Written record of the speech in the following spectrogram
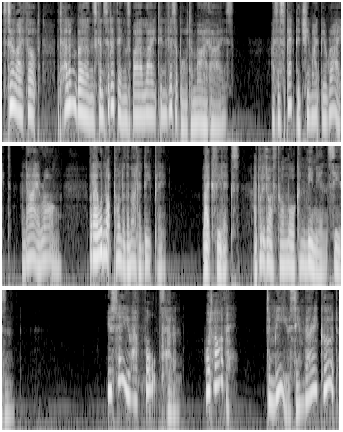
Still I felt that Helen Burns considered things by a light invisible to my eyes. I suspected she might be right, and I wrong, but I would not ponder the matter deeply. Like Felix, I put it off to a more convenient season. You say you have faults, Helen. What are they? To me you seem very good.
